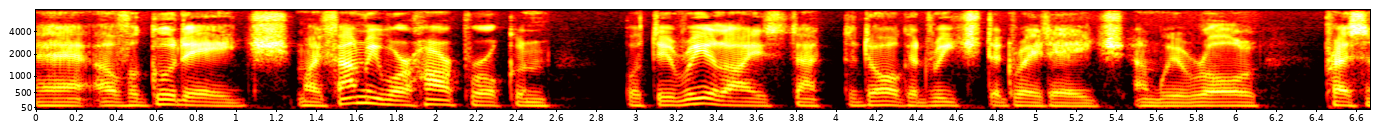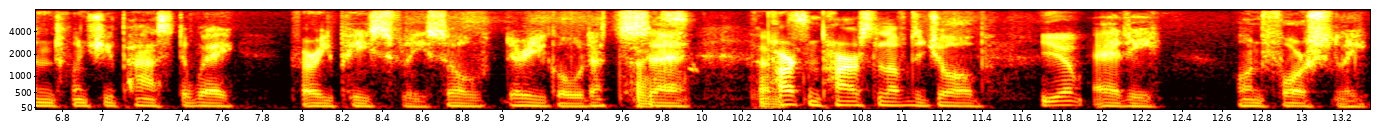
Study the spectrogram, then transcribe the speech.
uh, of a good age? My family were heartbroken, but they realised that the dog had reached a great age and we were all present when she passed away very peacefully. So there you go. That's uh, part and parcel of the job, yep. Eddie unfortunately.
